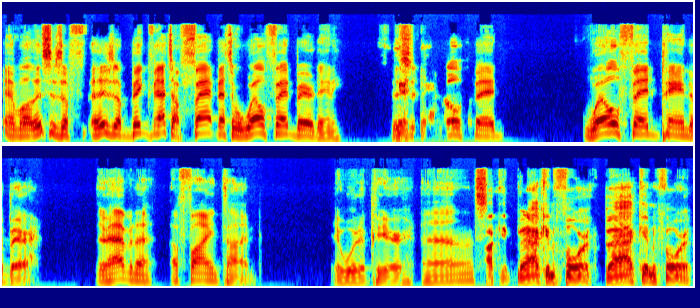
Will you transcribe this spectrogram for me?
and well, this is a this is a big that's a fat that's a well fed bear, Danny. This is a well fed, well fed panda bear. They're having a, a fine time. It would appear. Uh. Okay, back and forth, back and forth.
